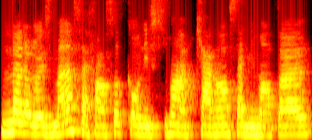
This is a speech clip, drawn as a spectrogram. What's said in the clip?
malheureusement, ça fait en sorte qu'on est souvent en carence alimentaire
